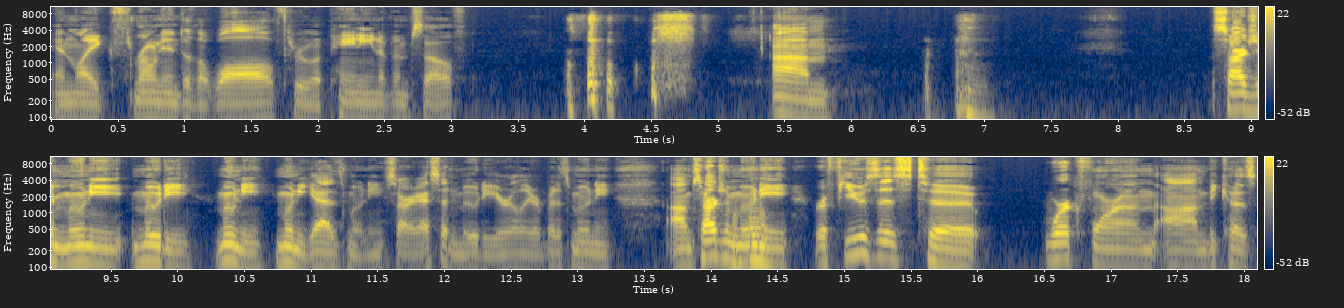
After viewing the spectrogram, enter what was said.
and like thrown into the wall through a painting of himself. Um Sergeant Mooney, Moody, Mooney, Mooney, yeah, it's Mooney. Sorry, I said Moody earlier, but it's Mooney. Um, Sergeant Mooney refuses to work for him um, because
